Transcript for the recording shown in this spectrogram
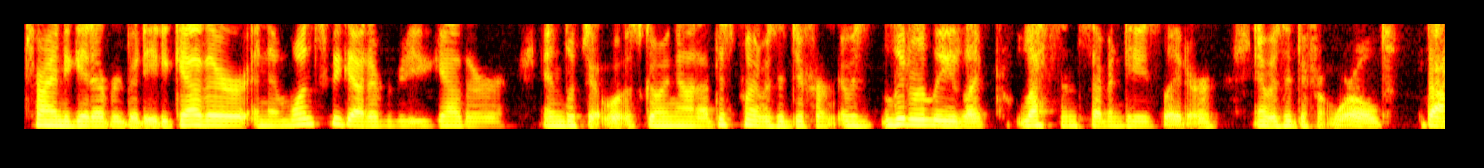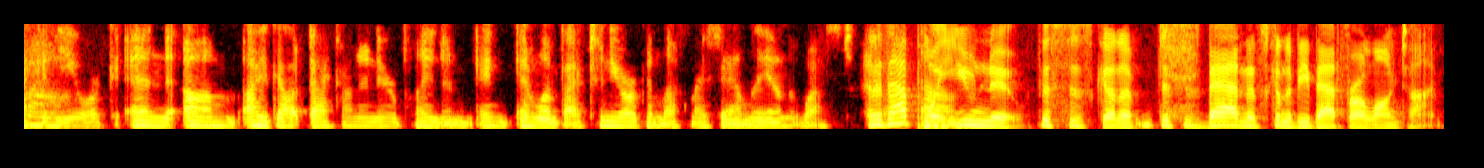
trying to get everybody together. And then once we got everybody together and looked at what was going on. At this point, it was a different, it was literally like less than seven days later, and it was a different world back wow. in New York. And um, I got back on an airplane and, and, and, went back to New York and left my family on the West. And at that point, um, you knew this is gonna, this is bad and it's going to be bad for a long time.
